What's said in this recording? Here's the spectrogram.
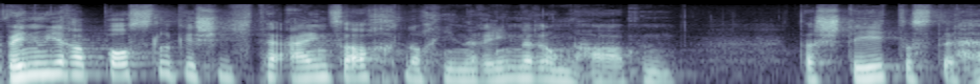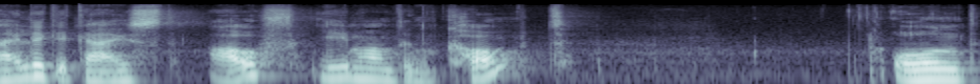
Wenn wir Apostelgeschichte 1.8 noch in Erinnerung haben, da steht, dass der Heilige Geist auf jemanden kommt und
